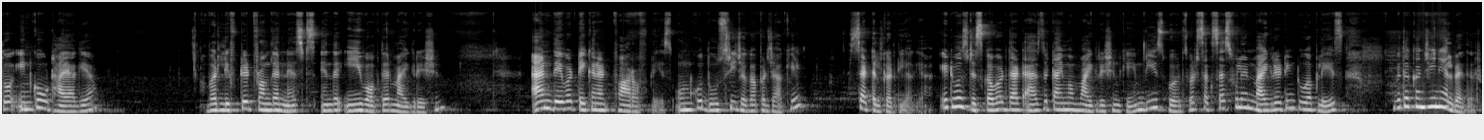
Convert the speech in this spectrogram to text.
तो इनको उठाया गया were lifted from their nests in the eve of their migration and they were taken at far off place उनको दूसरी जगह पर जाके सेटल कर दिया गया। It was discovered that as the time of migration came these birds were successful in migrating to a place with a congenial weather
